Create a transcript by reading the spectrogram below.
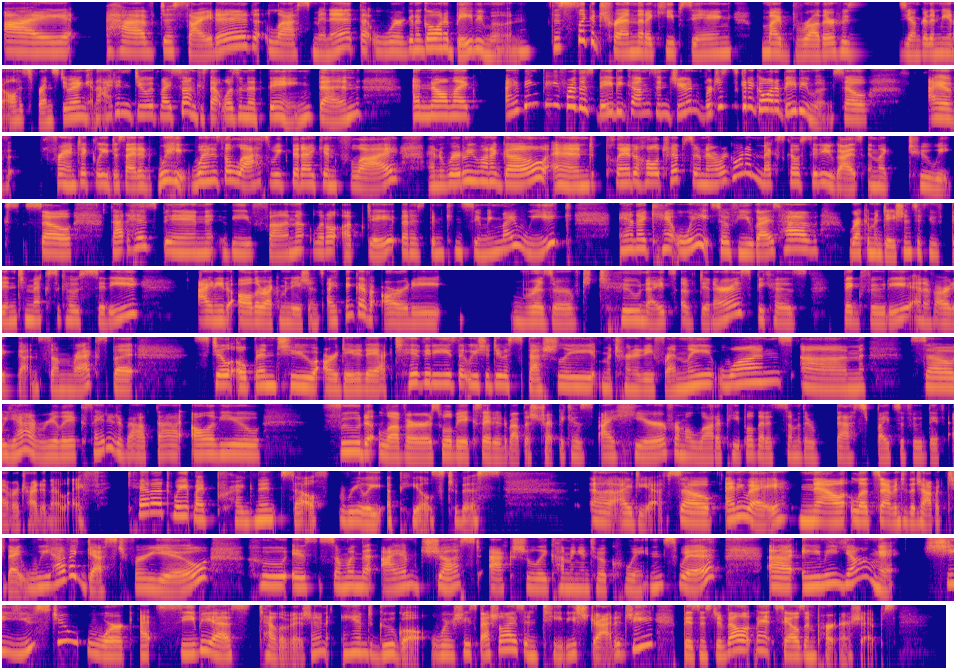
I have decided last minute that we're going to go on a baby moon. This is like a trend that I keep seeing my brother, who's younger than me, and all his friends doing. And I didn't do it with my son because that wasn't a thing then. And now I'm like, I think before this baby comes in June, we're just going to go on a baby moon. So I have frantically decided, wait, when is the last week that I can fly? And where do we want to go? And planned a whole trip. So now we're going to Mexico City, you guys, in like two weeks. So that has been the fun little update that has been consuming my week. And I can't wait. So if you guys have recommendations, if you've been to Mexico City, I need all the recommendations. I think I've already reserved two nights of dinners because big foodie and I've already gotten some recs, but still open to our day to day activities that we should do, especially maternity friendly ones. Um, so, yeah, really excited about that. All of you food lovers will be excited about this trip because I hear from a lot of people that it's some of their best bites of food they've ever tried in their life. Cannot wait. My pregnant self really appeals to this uh, idea. So, anyway, now let's dive into the topic today. We have a guest for you who is someone that I am just actually coming into acquaintance with, uh, Amy Young. She used to work at CBS television and Google, where she specialized in TV strategy, business development, sales, and partnerships.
